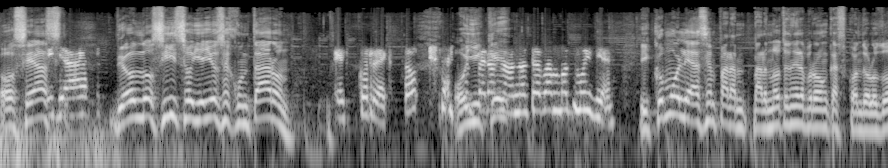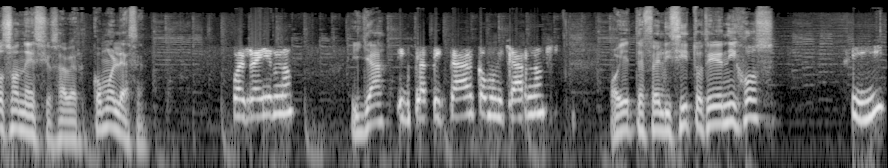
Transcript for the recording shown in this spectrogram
O sea, ya. Dios los hizo y ellos se juntaron. Es correcto. Oye, Pero ¿qué- no, nos llevamos muy bien. ¿Y cómo le hacen para, para no tener broncas cuando los dos son necios? A ver, ¿cómo le hacen? Pues reírnos Y ya. y platicar, comunicarnos. Oye, te felicito. ¿Tienen hijos? Sí.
